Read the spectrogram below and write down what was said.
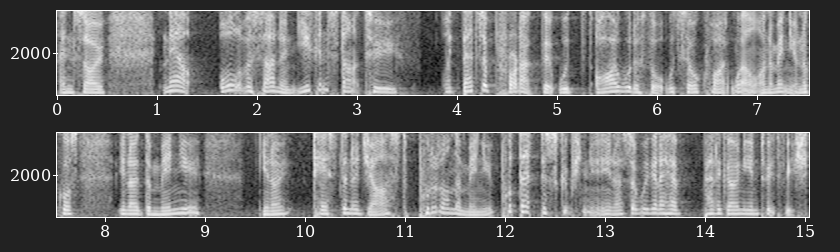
And so now all of a sudden you can start to like that's a product that would I would have thought would sell quite well on a menu. And of course, you know, the menu, you know, test and adjust, put it on the menu, put that description, you know, so we're going to have Patagonian toothfish.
